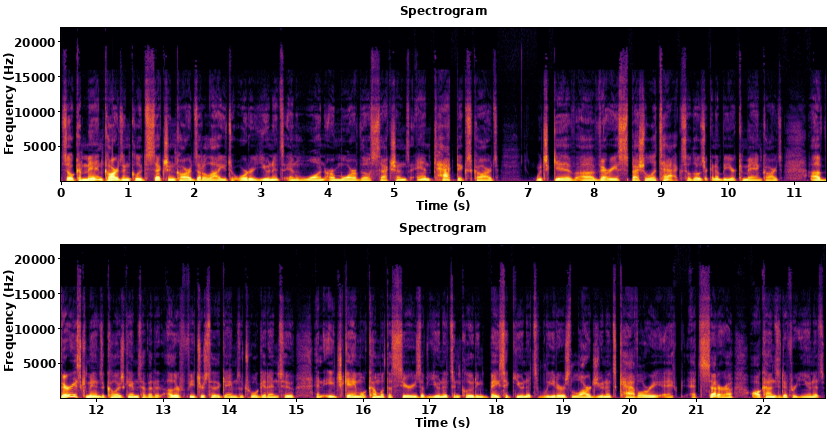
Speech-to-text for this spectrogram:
So, command cards include section cards that allow you to order units in one or more of those sections, and tactics cards, which give uh, various special attacks. So, those are going to be your command cards. Uh, various Commands and Colors games have added other features to the games, which we'll get into. And each game will come with a series of units, including basic units, leaders, large units, cavalry, etc., all kinds of different units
